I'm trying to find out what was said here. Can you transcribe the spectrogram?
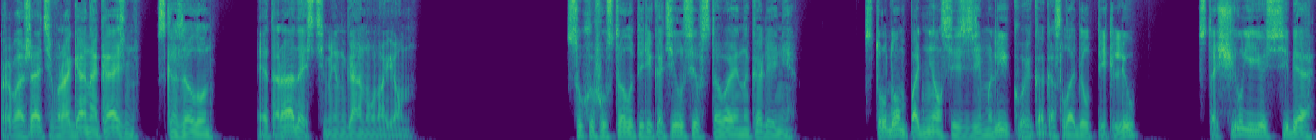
«Провожать врага на казнь», — сказал он, — «это радость, Минган Унойон». Сухов устало перекатился, вставая на колени. С трудом поднялся с земли, кое-как ослабил петлю, стащил ее с себя,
